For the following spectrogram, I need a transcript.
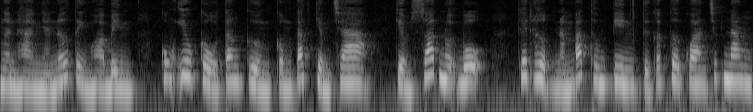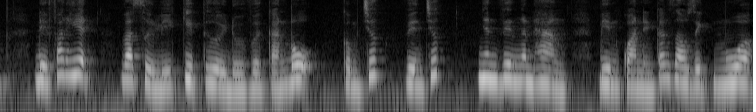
Ngân hàng Nhà nước tỉnh Hòa Bình cũng yêu cầu tăng cường công tác kiểm tra, kiểm soát nội bộ, kết hợp nắm bắt thông tin từ các cơ quan chức năng để phát hiện và xử lý kịp thời đối với cán bộ, công chức, viên chức, nhân viên ngân hàng liên quan đến các giao dịch mua,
